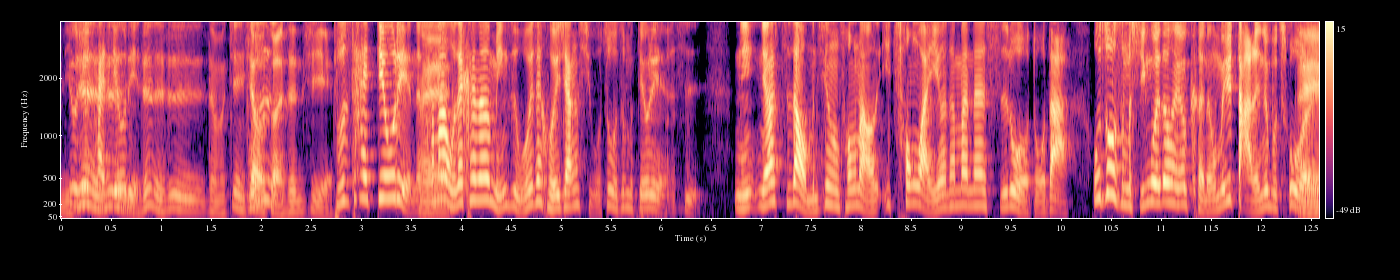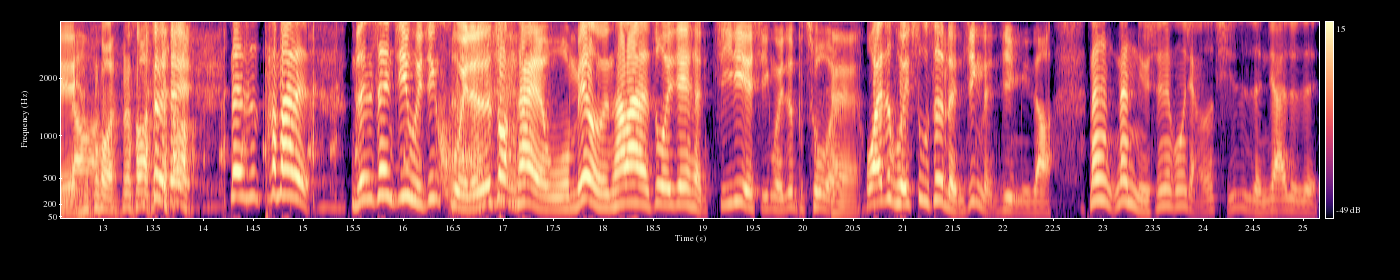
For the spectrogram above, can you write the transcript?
你因为我觉得太丢脸。真的是怎么见效不是转身气？不是太丢脸了，哎他妈！我在看他的名字，我会再回想起我做过这么丢脸的事。你你要知道，我们金融冲脑一冲完以后，他妈那失落有多大？我做什么行为都很有可能，我们去打人就不错了，你知道吗？哎我 我对，但是他妈的人生几乎已经毁了的状态了，我没有他妈的做一些很激烈的行为就不错了哎，我还是回宿舍冷静冷静，你知道？那那女生就跟我讲说，其实人家就是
